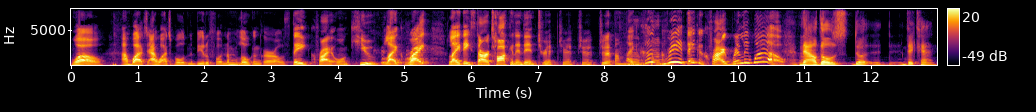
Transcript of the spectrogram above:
Well, I watch I watch Bold and the Beautiful and them Logan girls, they cry on cue. Like right like they start talking and then drip, drip, drip, drip. I'm like, good grief, they could cry really well. Now those the, they can,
